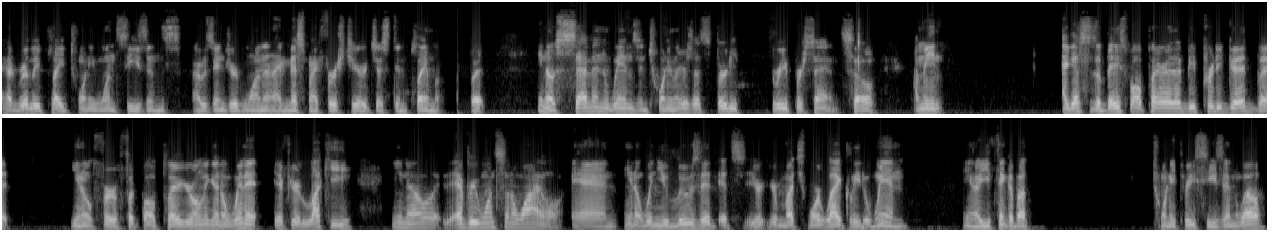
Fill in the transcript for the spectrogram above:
had really played 21 seasons. I was injured one, and I missed my first year. Just didn't play much. But you know, seven wins in 20 years. That's 33 percent. So, I mean, I guess as a baseball player, that'd be pretty good. But you know, for a football player, you're only going to win it if you're lucky. You know, every once in a while, and you know, when you lose it, it's you're, you're much more likely to win you know, you think about 23 season, well,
